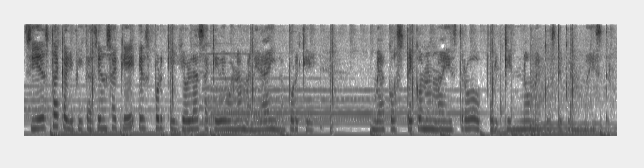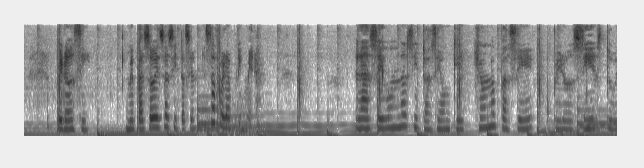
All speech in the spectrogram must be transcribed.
si esta calificación saqué es porque yo la saqué de buena manera y no porque me acosté con un maestro o porque no me acosté con un maestro. Pero sí, me pasó esa situación, esa fue la primera. La segunda situación que yo no pasé, pero sí estuve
